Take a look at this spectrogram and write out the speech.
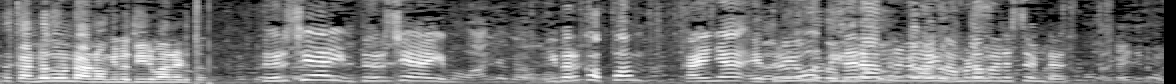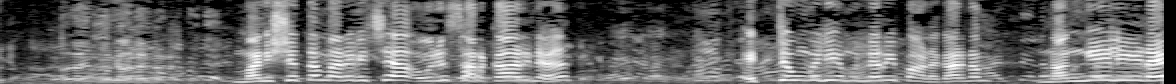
ഇത് കണ്ടതുകൊണ്ടാണോ ഇങ്ങനെ തീരുമാനം എടുത്തത് തീർച്ചയായും തീർച്ചയായും. ഇവർക്കൊപ്പം കഴിഞ്ഞ എത്രയോ ദിനരാത്രങ്ങളായി നമ്മുടെ മനസ്സുണ്ട്. മനുഷ്യത്വം മരവിച്ച ഒരു സർക്കാരിന് ഏറ്റവും വലിയ മുന്നറിയിപ്പാണ്. കാരണം നങ്ങേലിയുടെ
